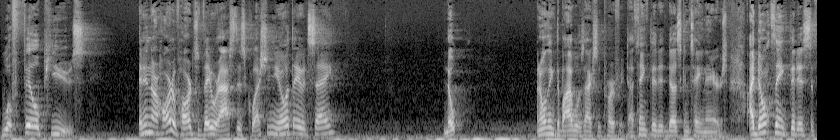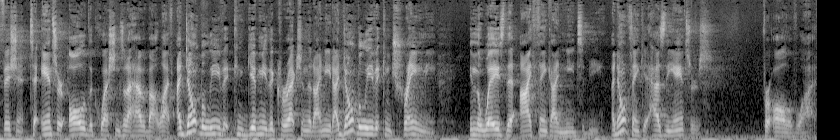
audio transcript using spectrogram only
will fill pews, and in their heart of hearts, if they were asked this question, you know what they would say? Nope. I don't think the Bible is actually perfect. I think that it does contain errors. I don't think that it's sufficient to answer all of the questions that I have about life. I don't believe it can give me the correction that I need. I don't believe it can train me in the ways that I think I need to be. I don't think it has the answers for all of life.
